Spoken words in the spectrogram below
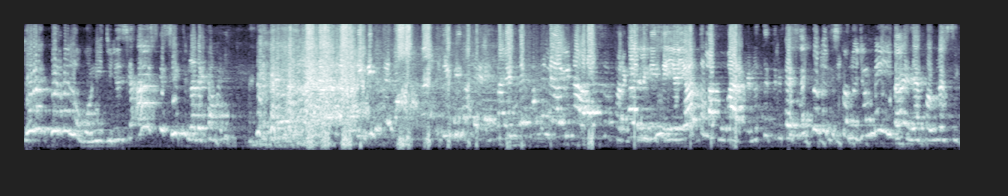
tú recuerdas lo bonito. Y yo decía, ah, es que sí, y la dejaba ahí. Exactamente, cuando yo me iba, y a Paula así,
